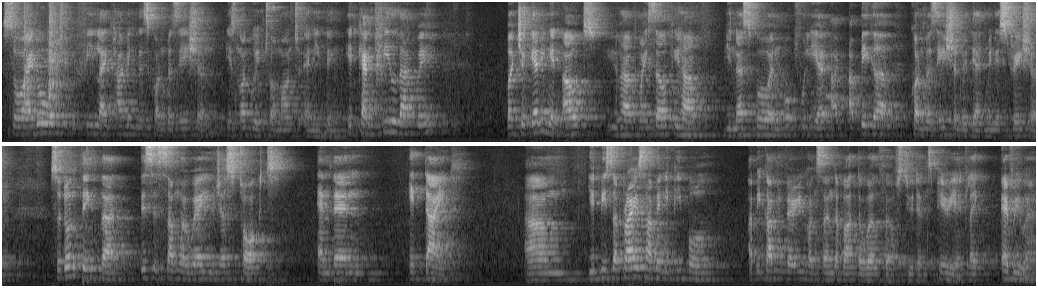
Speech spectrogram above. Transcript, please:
So I don't want you to feel like having this conversation is not going to amount to anything. It can feel that way, but you're getting it out. You have myself, you have UNESCO, and hopefully a, a bigger conversation with the administration. So don't think that this is somewhere where you just talked and then it died. Um, you'd be surprised how many people are becoming very concerned about the welfare of students, period, like everywhere.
